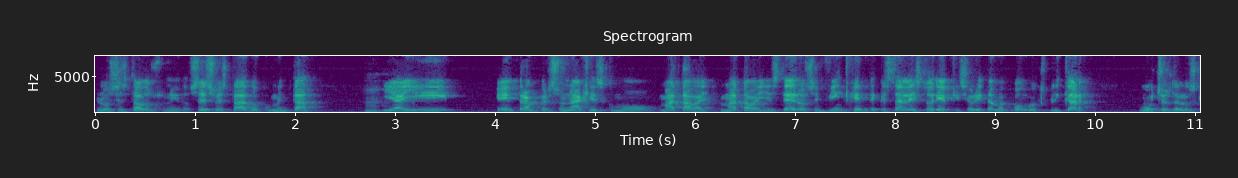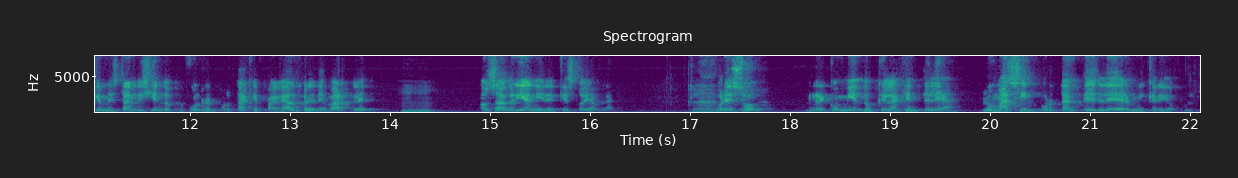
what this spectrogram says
los Estados Unidos. Eso está documentado. Y ahí entran personajes como Mata, Mata Ballesteros, en fin, gente que está en la historia que si ahorita me pongo a explicar, muchos de los que me están diciendo que fue un reportaje pagado el de Bartlett, no sabrían ni de qué estoy hablando. Por eso recomiendo que la gente lea. Lo más importante es leer, mi querido Julio.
